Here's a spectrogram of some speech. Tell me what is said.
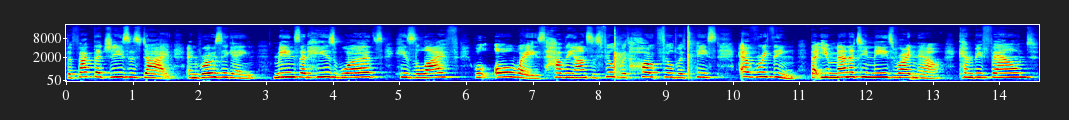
the fact that Jesus died and rose again means that his words, his life will always have the answers filled with hope, filled with peace. Everything that humanity needs right now can be found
